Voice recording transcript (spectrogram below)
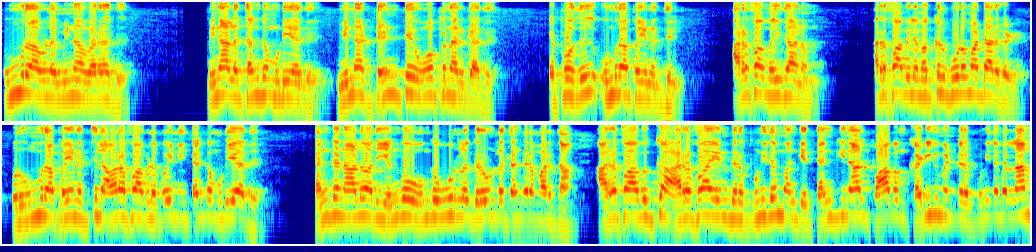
உம்ராவில் மினா வராது. மினால தங்க முடியாது. மினா டென்ட்டே ஓப்பனா இருக்காது. எப்போது? உம்ரா பயணத்தில். அரஃபா மைதானம். அரஃபாவில மக்கள் கூட மாட்டார்கள் ஒரு உம்ரா பயணத்தில் அரஃபாவில போய் நீ தங்க முடியாது. தங்கினாலும் அது எங்கோ உங்க ஊர்ல கிரவுண்ட்ல தங்குற மாதிரி தான் அரபாவுக்கு அரஃபா என்கிற புனிதம் அங்கே தங்கினால் பாவம் கழியும் என்கிற புனிதம் எல்லாம்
